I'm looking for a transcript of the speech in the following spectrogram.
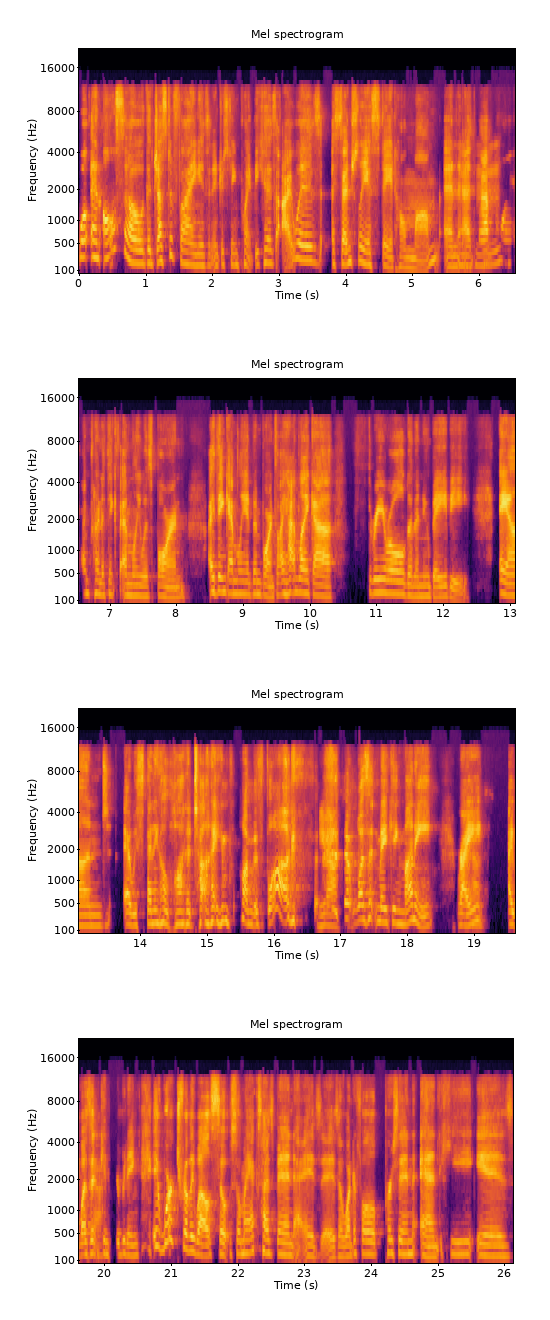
Well, and also the justifying is an interesting point because I was essentially a stay at home mom. And at that Mhm. point, I'm trying to think if Emily was born. I think Emily had been born. So I had like a three year old and a new baby. And I was spending a lot of time on this blog Yeah. that wasn't making money, right? Yeah. I wasn't Yeah. contributing. It worked really well. So so my ex-husband is is a wonderful person and he is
